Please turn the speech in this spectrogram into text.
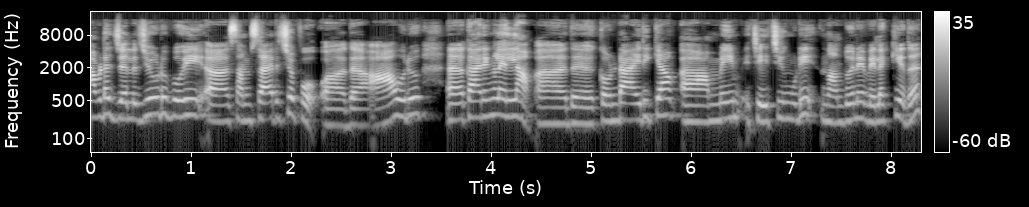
അവിടെ ജലജയോട് പോയി ആ, സംസാരിച്ചപ്പോ ആ, ഒരു കാര്യങ്ങളെല്ലാം ഇത് കൊണ്ടായിരിക്കാം അമ്മയും ചേച്ചിയും കൂടി നന്ദുവിനെ വിലക്കിയത്.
